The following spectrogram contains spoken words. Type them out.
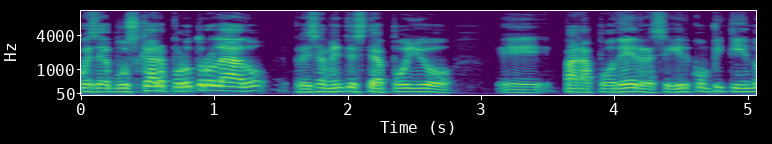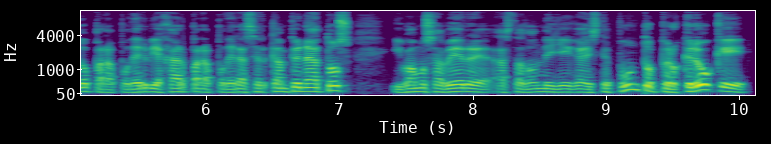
pues eh, buscar por otro lado precisamente este apoyo eh, para poder seguir compitiendo, para poder viajar, para poder hacer campeonatos y vamos a ver eh, hasta dónde llega este punto. Pero creo que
